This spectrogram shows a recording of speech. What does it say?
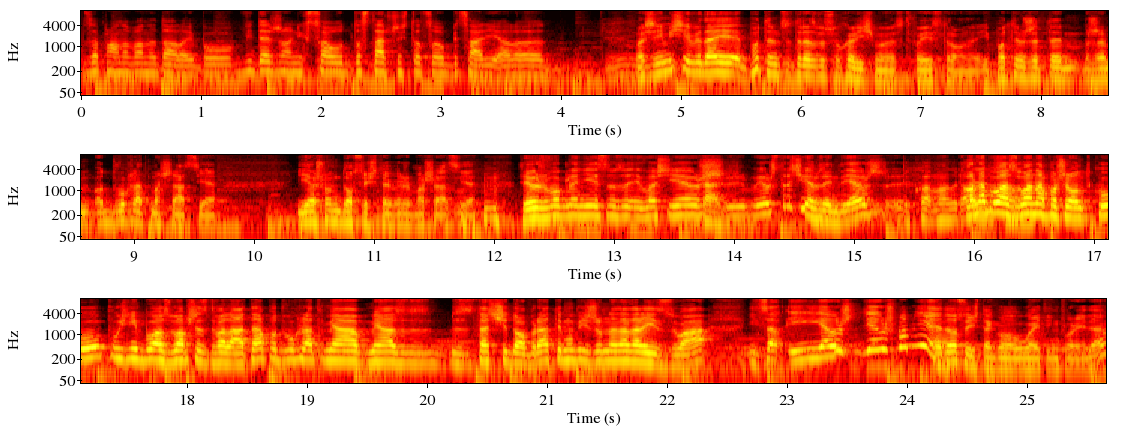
zaplanowane dalej, bo widać, że oni chcą dostarczyć to, co obiecali, ale Właśnie mi się wydaje, po tym co teraz wysłuchaliśmy z twojej strony i po tym, że, te, że od dwóch lat masz rację, ja już mam dosyć tego, że masz rację. To ja już w ogóle nie jestem. Właśnie ja już, tak. ja już straciłem zainteresowanie. Ja już, ona była zła na początku, później była zła przez dwa lata, po dwóch lat miała, miała stać się dobra. Ty mówisz, że ona nadal jest zła. I, co, i ja, już, ja już mam nie, tak. dosyć tego waiting for it. Eh?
